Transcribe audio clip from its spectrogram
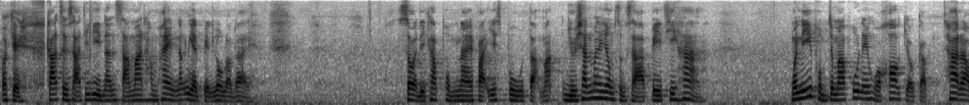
โอเค การศึกษาที่ดีนั้นสามารถทำให้นักเรียนเปลี่ยนโลกเราได้ สวัสดีครับ ผมนายฟาอิสปูตะมะ อยู่ชั้นมัธยมศึกษาปีที่ 5 วันนี้ผมจะมาพูดในหัวข้อเกี่ยวกับ ถ้าเรา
